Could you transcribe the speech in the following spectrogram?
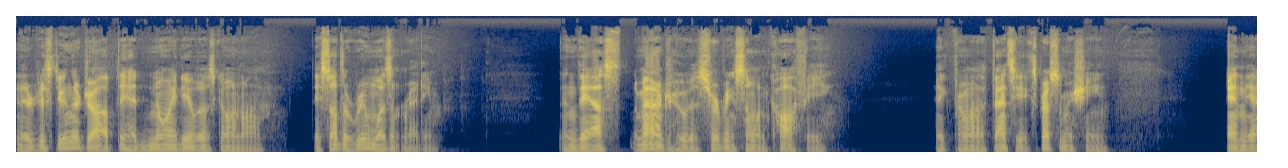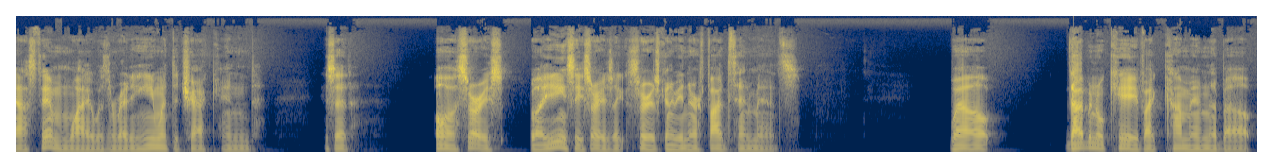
they were just doing their job. They had no idea what was going on. They saw the room wasn't ready. And they asked the manager who was serving someone coffee, like from a fancy espresso machine, and they asked him why it wasn't ready. He went to check and he said, Oh, sorry. Well, he didn't say sorry. He's like, Sorry, it's going to be another five to 10 minutes. Well, that'd been okay if I come in about,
